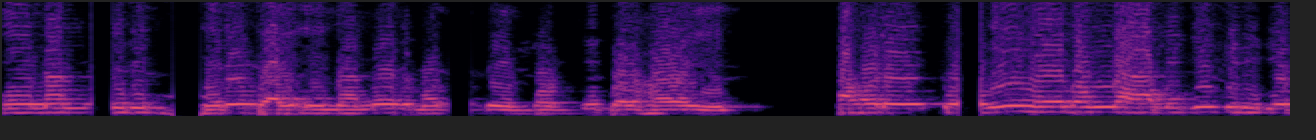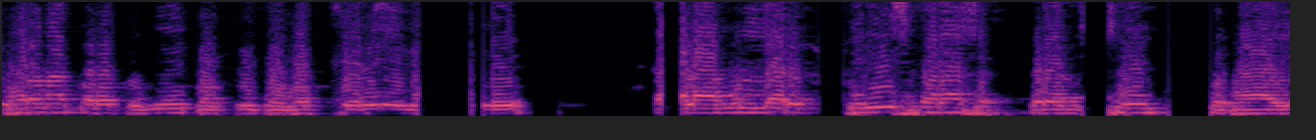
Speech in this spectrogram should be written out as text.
ঈমান যদি বেড়ে যায়, ঈমানের মধ্যে বর্ধিত হয়, তাহলে তুমি হে বান্দা নিজেকে নিজে ধারণা করো, তুমি প্রকৃত পক্ষের ঈমানে কালামুল্লাহর তিরিশ পারা কোরআন কোথায়?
